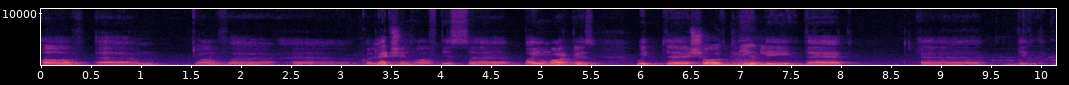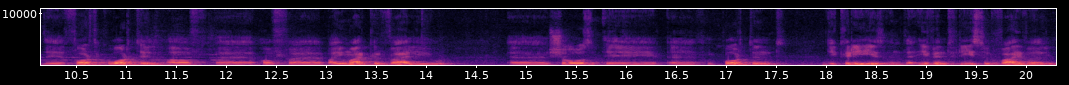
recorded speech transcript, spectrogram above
of, um, of collection of these biomarkers, which uh, showed clearly that uh, the, the fourth quartile of, uh, of uh, biomarker value uh, shows a, a important decrease in the event-free survival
